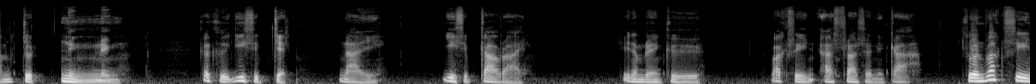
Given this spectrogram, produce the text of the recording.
93.11 ก็คือ 27 ใน 29 ราย ที่ดำเนินคือวัคซีนแอสตราเซเนกาส่วนวัคซีน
